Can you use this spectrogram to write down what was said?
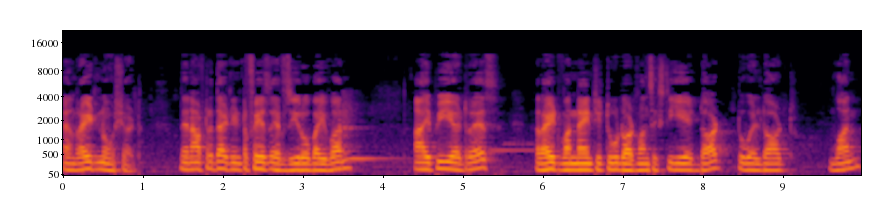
and write no shut. Then after that interface F0 by 1 IP address write 192.168.12.1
